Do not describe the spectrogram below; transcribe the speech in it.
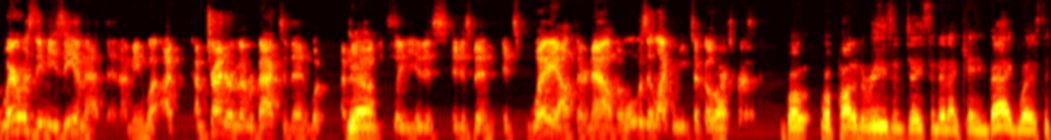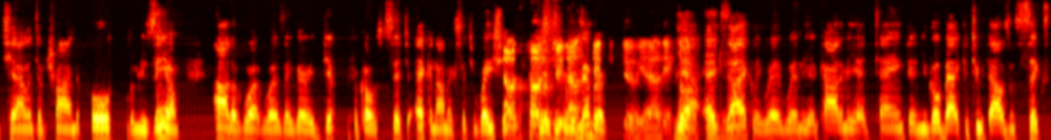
Where was the museum at then? I mean, what I, I'm trying to remember back to then. What I mean, Yeah. obviously it is it has been it's way out there now. But what was it like when you took over Well, as president? Well, well, part of the reason, Jason, that I came back was the challenge of trying to pull the museum out of what was a very difficult situ- economic situation. That was post you remember, 2022. Yeah, the. Yeah, exactly. When, when the economy had tanked, and you go back to 2006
